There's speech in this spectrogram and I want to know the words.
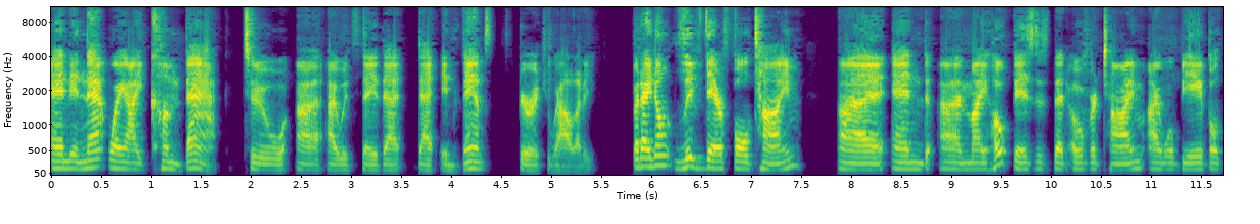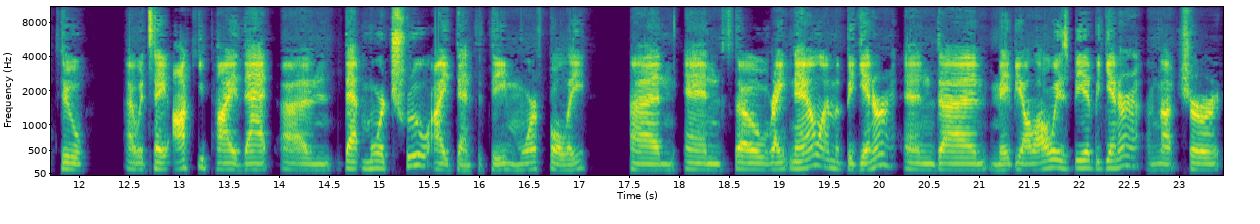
And in that way, I come back to uh, I would say that that advanced spirituality. But I don't live there full time, uh, and uh, my hope is is that over time I will be able to I would say occupy that um, that more true identity more fully. Um, and so right now I'm a beginner, and uh, maybe I'll always be a beginner. I'm not sure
